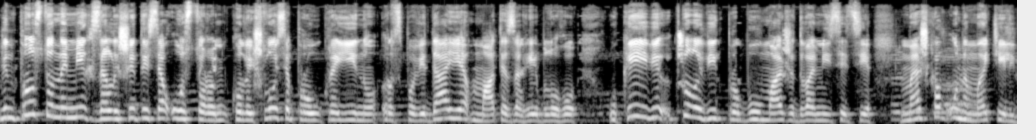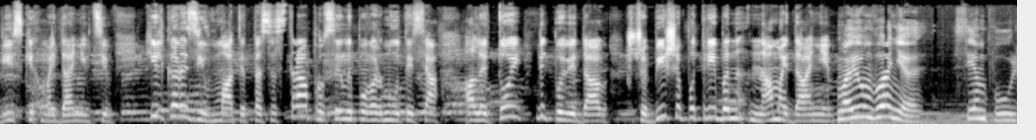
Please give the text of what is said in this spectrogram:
Він просто не міг залишитися осторонь, коли йшлося про Україну, розповідає мати загиблого. У Києві чоловік пробув майже два місяці. Мешкав у наметі львівських майданівців. Кілька разів мати та сестра просили повернутися, але той відповідав, що більше потрібен на майдані. В моем Ване семь пуль.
